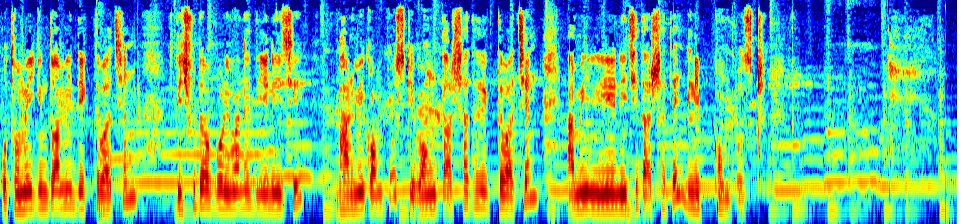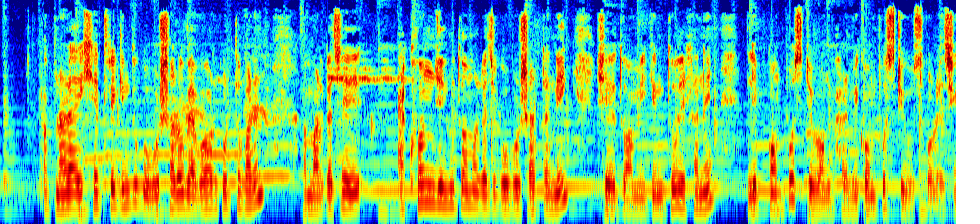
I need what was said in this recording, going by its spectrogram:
প্রথমেই কিন্তু আমি দেখতে পাচ্ছেন, কিছুটা পরিমাণে দিয়ে নিয়েছি ভার্মি কম্পোস্ট এবং তার সাথে দেখতে পাচ্ছেন, আমি নিয়ে নিয়েছি তার সাথে লিপ কম্পোস্ট আপনারা এই ক্ষেত্রে কিন্তু গোবর সারও ব্যবহার করতে পারেন। আমার কাছে এখন যেহেতু আমার কাছে গোবর সারটা নেই, সেহেতু আমি কিন্তু এখানে লিপ কম্পোস্ট এবং ভার্মি কম্পোস্ট ইউজ করেছি।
